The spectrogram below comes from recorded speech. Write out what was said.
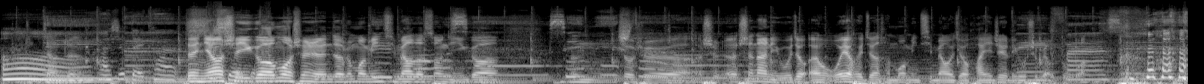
哦，讲真。还是得看，对你要是一个陌生人，就是莫名其妙的送你一个。嗯，就是圣呃圣诞礼物就呃我也会觉得很莫名其妙，我就怀疑这个礼物是不是有毒啊？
